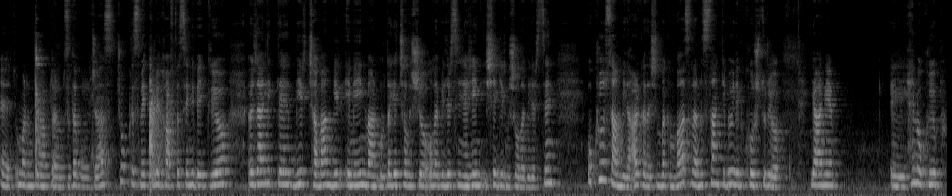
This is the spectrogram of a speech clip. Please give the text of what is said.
Evet, umarım cevaplarımızı da bulacağız. Çok kısmetli bir hafta seni bekliyor. Özellikle bir çaban, bir emeğin var burada. Ya çalışıyor olabilirsin ya yeni işe girmiş olabilirsin. Okuyorsan bile arkadaşım bakın bazılarınız sanki böyle bir koşturuyor. Yani e, hem okuyup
